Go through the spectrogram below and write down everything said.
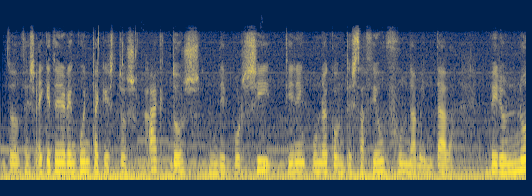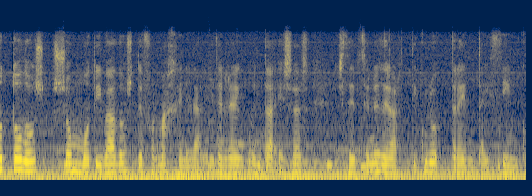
Entonces hay que tener en cuenta que estos actos de por sí tienen una contestación fundamentada, pero no todos son motivados de forma general. Hay que tener en cuenta esas excepciones del artículo 35.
